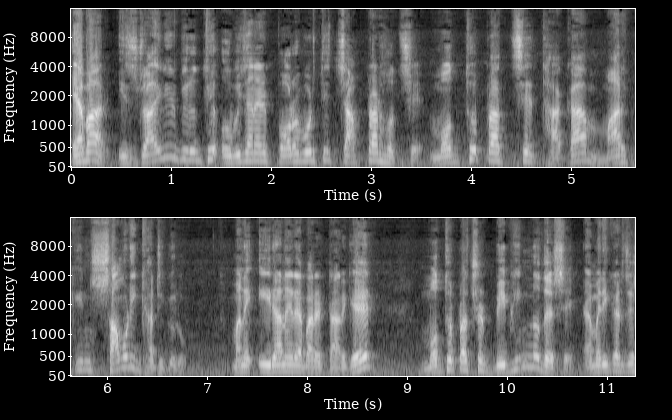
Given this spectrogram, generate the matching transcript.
এবার ইসরায়েলের বিরুদ্ধে অভিযানের পরবর্তী চাপ্টার হচ্ছে মধ্যপ্রাচ্যে থাকা মার্কিন সামরিক ঘাঁটিগুলো। মানে ইরানের এবারে টার্গেট, মধ্যপ্রাচ্যের বিভিন্ন দেশে আমেরিকার যে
